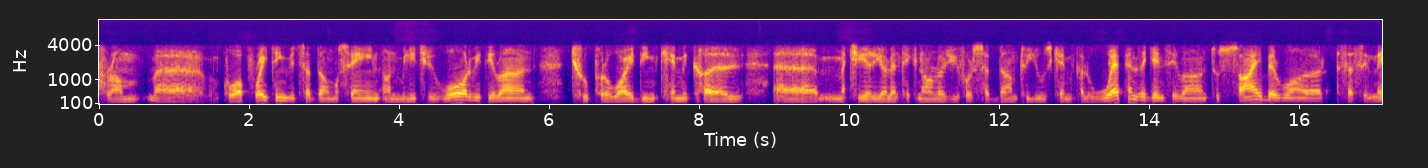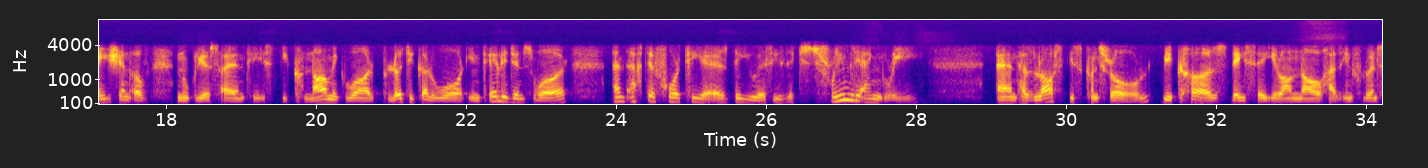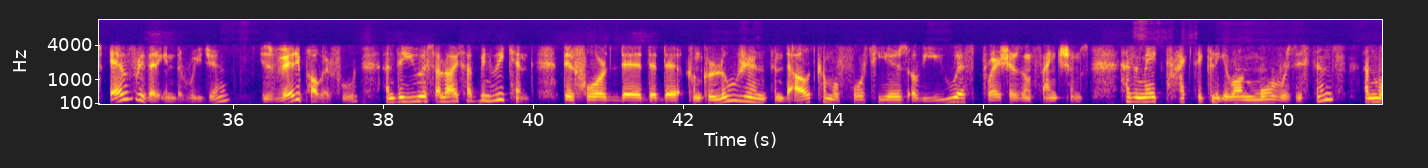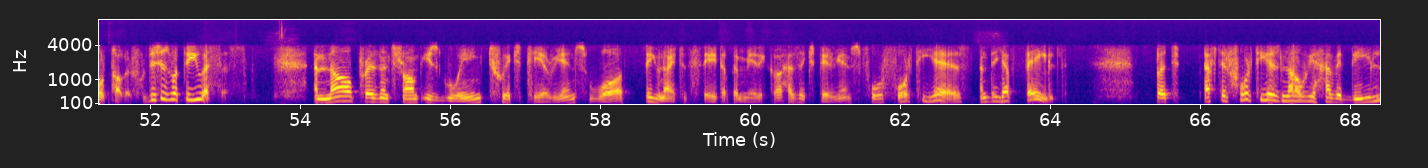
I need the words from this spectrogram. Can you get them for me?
from uh, cooperating with Saddam Hussein on military war with Iran to providing chemical uh, material and technology for Saddam to use chemical weapons against Iran, to cyber war, assassination of nuclear scientists, economic war, political war, intelligence war. And after 40 years, the U.S. is extremely angry and has lost its control because they say Iran now has influence everywhere in the region, is very powerful, and the U.S. allies have been weakened. Therefore, the, the, the conclusion and the outcome of 40 years of U.S. pressures and sanctions has made practically Iran more resistant and more powerful. This is what the U.S. says. And now President Trump is going to experience what the United States of America has experienced for 40 years, and they have failed. But after 40 years now, we have a deal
